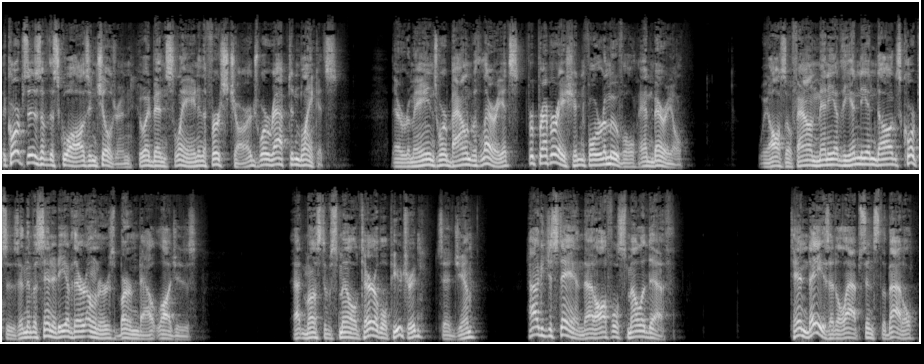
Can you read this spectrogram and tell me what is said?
The corpses of the squaws and children who had been slain in the first charge were wrapped in blankets. Their remains were bound with lariats for preparation for removal and burial. We also found many of the Indian dogs' corpses in the vicinity of their owners' burned out lodges. That must have smelled terrible putrid, said Jim. How could you stand that awful smell of death? Ten days had elapsed since the battle,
